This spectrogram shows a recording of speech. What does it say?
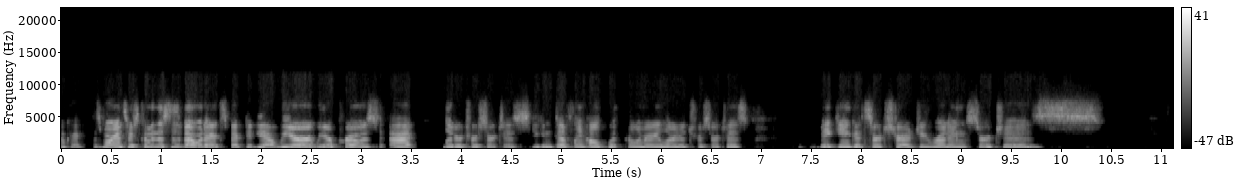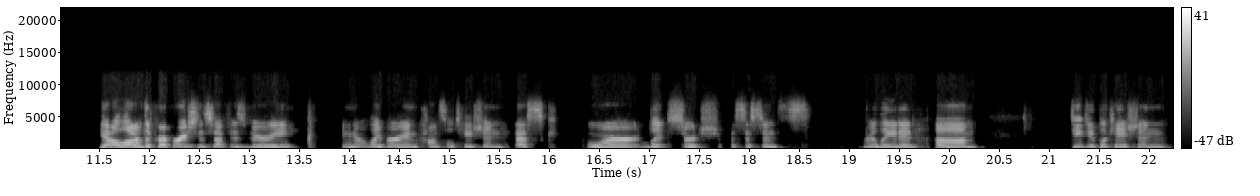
Okay, as more answers come in, this is about what I expected. Yeah, we are we are pros at literature searches. You can definitely help with preliminary literature searches, making a good search strategy, running searches. Yeah, a lot of the preparation stuff is very, you know, librarian consultation esque or lit search assistance related. Um, deduplication,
